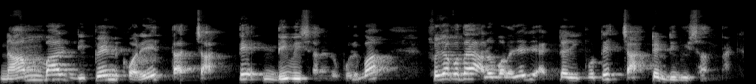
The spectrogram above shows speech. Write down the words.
নাম্বার ডিপেন্ড করে তার চারটে ডিভিশনের উপরে বা সোজা কথায় আরও বলা যায় যে একটা রিপোর্টে চারটে ডিভিশন থাকে।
